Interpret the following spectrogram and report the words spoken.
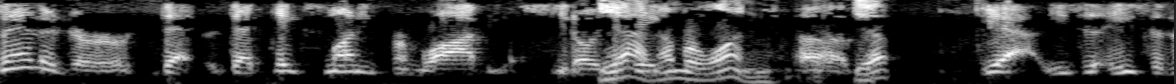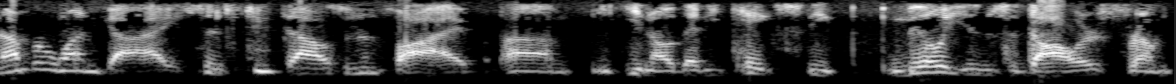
senator that that takes money from lobbyists. You know, yeah, number one. Uh, yep. Yeah, he's he's the number one guy since 2005. Um, you know that he takes the millions of dollars from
